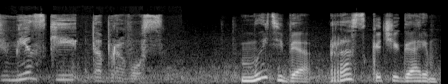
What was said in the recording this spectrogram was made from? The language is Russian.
Тюменский добровоз. Мы тебя раскочегарим.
